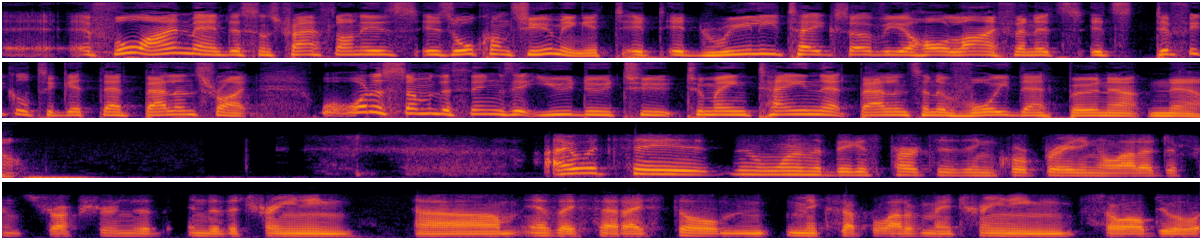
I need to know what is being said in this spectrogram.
a full Ironman distance triathlon is is all consuming. It, it it really takes over your whole life, and it's it's difficult to get that balance right. What are some of the things that you do to to maintain that balance and avoid that burnout now? I would say that one of the biggest parts is incorporating a lot of different structure into into the training. Um, as I said, I still mix up a lot of my training, so I'll do a,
